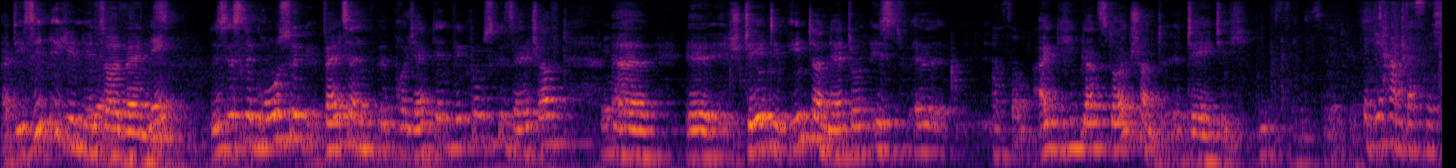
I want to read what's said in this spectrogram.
ja, die sind nicht in Insolvenz. Nee. Das ist eine große Pfälzer Ent- Projektentwicklungsgesellschaft, Ja. äh, äh, steht im Internet und ist äh, Ach so. eigentlich in ganz Deutschland äh, tätig. Ja, die haben das nicht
